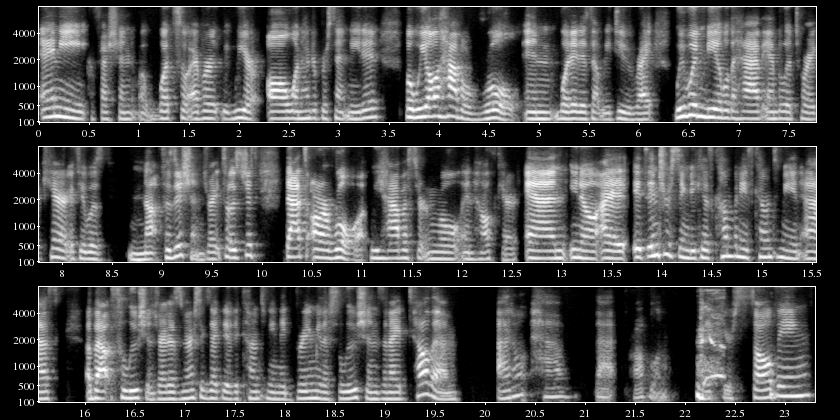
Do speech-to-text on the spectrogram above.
any profession whatsoever. We are all 100% needed, but we all have a role in what it is that we do, right? We wouldn't be able to have ambulatory care if it was not physicians, right? So it's just that's our role. We have a certain role in healthcare. And, you know, I it's interesting because companies come to me and ask about solutions, right? As a nurse executive, they come to me and they bring me their solutions and I tell them, I don't have that problem. If you're solving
